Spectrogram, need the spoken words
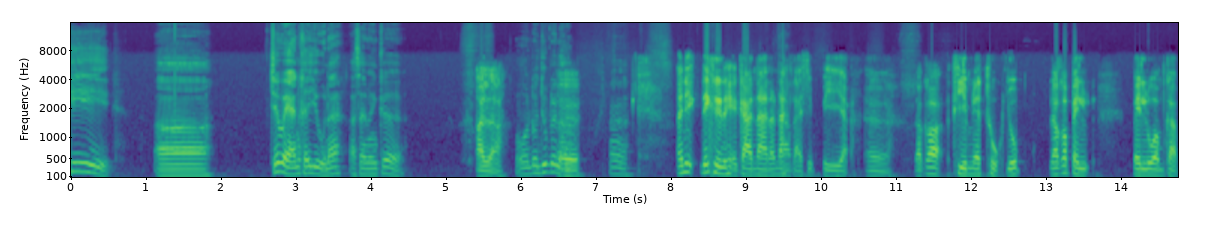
ที่ เอ่อเชฟแหวนเคยอยู่นะอาร์เซนเวนเกอร์อ๋อเหรอโอ้โดนยุบเลยเหรเออออ่าอันนี้นี่คือเหตุการณ์นานแล้วนะครับหลายสิบปีอะเออ แล้วก็ทีมเนี่ยถูกยุบ แล้วก็ไปไปรวมกับ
